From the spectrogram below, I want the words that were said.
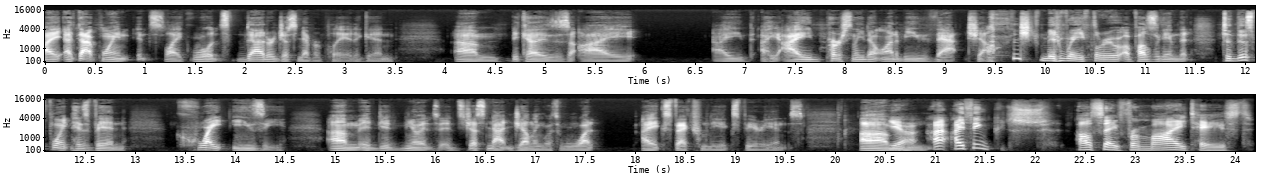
I at that point it's like, well, it's that or just never play it again, um, because I. I, I I personally don't want to be that challenged midway through a puzzle game that to this point has been quite easy. Um, it did you know it's it's just not gelling with what I expect from the experience. Um, yeah, I, I think I'll say for my taste,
